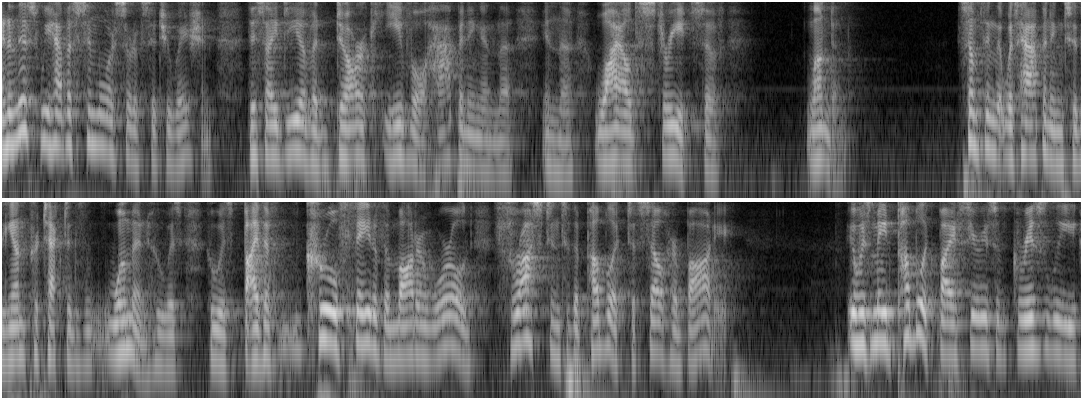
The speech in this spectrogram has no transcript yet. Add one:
And in this, we have a similar sort of situation. This idea of a dark evil happening in the, in the wild streets of London. something that was happening to the unprotected woman who was who was by the cruel fate of the modern world thrust into the public to sell her body. It was made public by a series of grisly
